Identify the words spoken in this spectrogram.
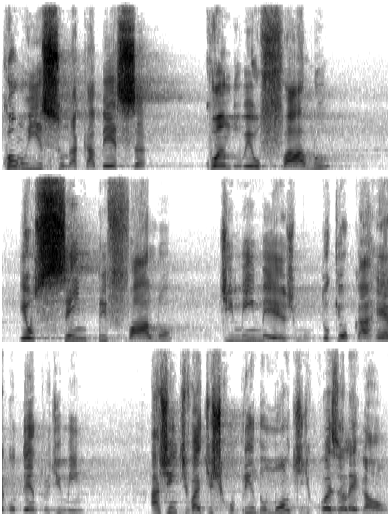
com isso na cabeça, quando eu falo, eu sempre falo de mim mesmo, do que eu carrego dentro de mim. A gente vai descobrindo um monte de coisa legal.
